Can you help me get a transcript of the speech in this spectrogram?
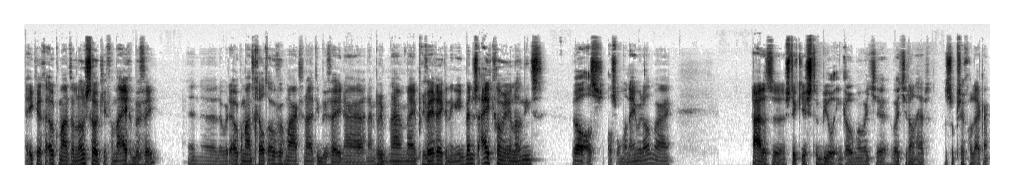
Ik krijg elke maand een loonstrookje van mijn eigen BV. En eh er wordt elke maand geld overgemaakt vanuit die BV naar, naar mijn privérekening. Ik ben dus eigenlijk gewoon weer in loondienst. Wel als, als ondernemer dan, maar ja, dat is een stukje stabiel inkomen wat je, wat je dan hebt. Dat is op zich wel lekker.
